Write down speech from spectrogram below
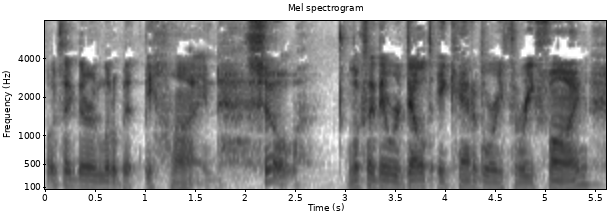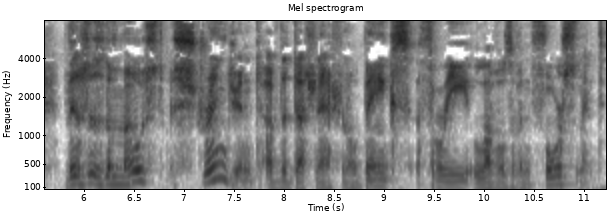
looks like they're a little bit behind. So Looks like they were dealt a Category 3 fine. This is the most stringent of the Dutch National Bank's three levels of enforcement.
